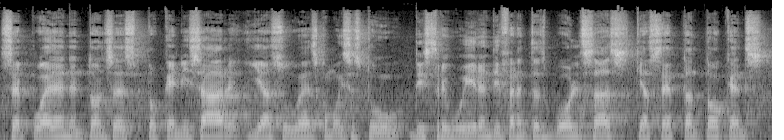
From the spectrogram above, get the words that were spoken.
se pueden entonces tokenizar y a su vez, como dices tú, distribuir en diferentes bolsas que aceptan tokens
